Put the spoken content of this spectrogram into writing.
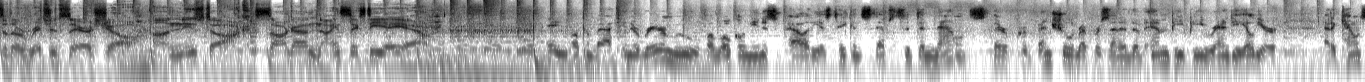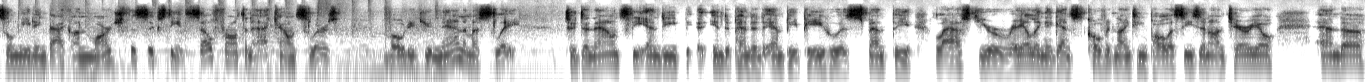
to the Richard Syrett Show on News Talk, Sauga 960 AM. Hey, welcome back. In a rare move, a local municipality has taken steps to denounce their provincial representative, MPP Randy Hillier, at a council meeting back on March the 16th. South Frontenac councillors voted unanimously to denounce the NDP, independent MPP who has spent the last year railing against COVID 19 policies in Ontario. And uh,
